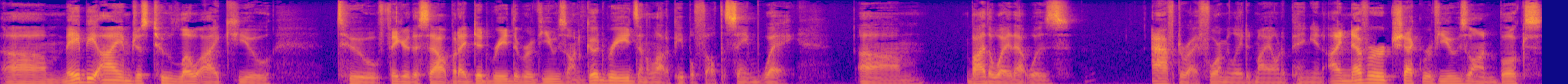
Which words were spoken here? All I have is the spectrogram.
Um, maybe I am just too low IQ to figure this out, but I did read the reviews on Goodreads, and a lot of people felt the same way. Um, by the way, that was after I formulated my own opinion. I never check reviews on books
